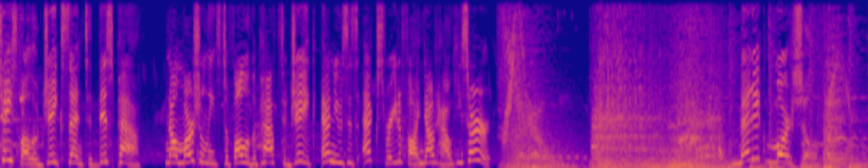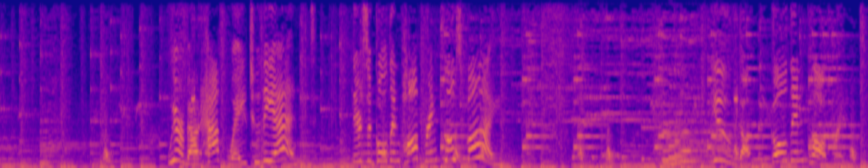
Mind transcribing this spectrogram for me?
Chase followed Jake's scent to this path. Now Marshall needs to follow the path to Jake and use his x-ray to find out how he's hurt. Medic Marshall. We're about halfway to the end. There's a golden paw print close by. You've got the golden paw print.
